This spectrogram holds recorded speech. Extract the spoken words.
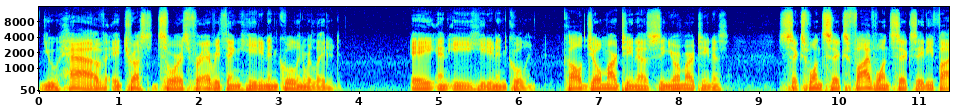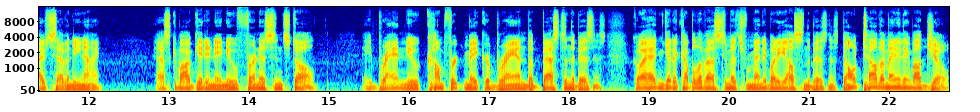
You have a trusted source for everything heating and cooling related. A and E Heating and Cooling. Call Joe Martinez, Senor Martinez, 616-516-8579. Ask about getting a new furnace installed. A brand new Comfort Maker brand, the best in the business. Go ahead and get a couple of estimates from anybody else in the business. Don't tell them anything about Joe.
